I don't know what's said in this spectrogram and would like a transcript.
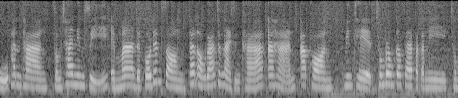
อูพันทาง สมชายนินสี เอมมาเดอะโกลเด้นซอง การออกร้านจำหน่ายสินค้า อาหาร อาพรวินเทจ ชมรมกาแฟปัตตานี ชม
